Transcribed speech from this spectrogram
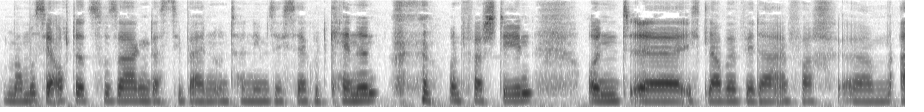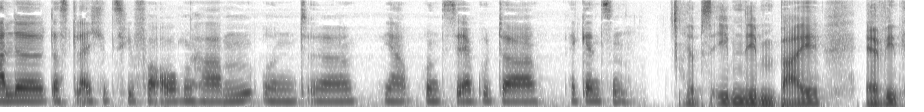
Und man muss ja auch dazu sagen, dass die beiden Unternehmen sich sehr gut kennen und verstehen. Und äh, ich glaube, wir da einfach ähm, alle das gleiche Ziel vor Augen haben und äh, ja, uns sehr gut da ergänzen. Ich habe es eben nebenbei erwähnt.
